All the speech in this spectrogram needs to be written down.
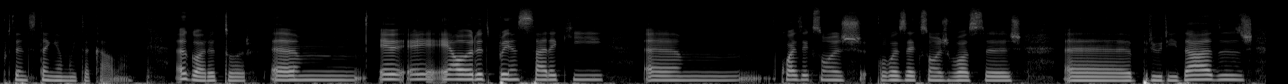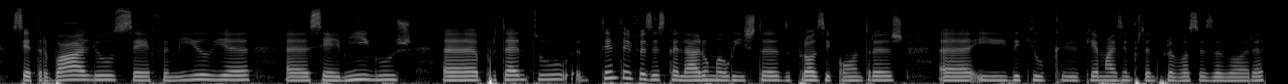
portanto tenha muita calma. Agora, Touro, um, é, é, é a hora de pensar aqui um, quais, é que são as, quais é que são as vossas uh, prioridades, se é trabalho, se é família, uh, se é amigos. Uh, portanto, tentem fazer se calhar uma lista de prós e contras e daquilo que, que é mais importante para vocês agora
